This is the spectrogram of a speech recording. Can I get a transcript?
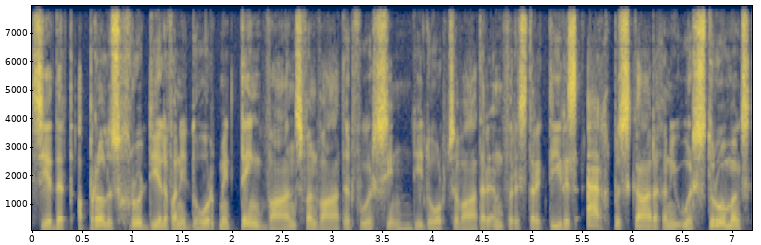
Sedert April is groot dele van die dorp met tankwaans van water voorsien. Die dorp se waterinfrastruktuur is erg beskadig in die oorstromings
